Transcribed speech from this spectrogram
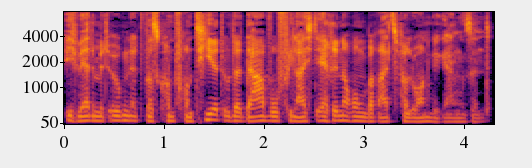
Ich werde mit irgendetwas konfrontiert oder da, wo vielleicht Erinnerungen bereits verloren gegangen sind.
